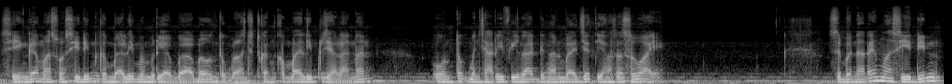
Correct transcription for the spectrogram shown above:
Sehingga Mas Wasidin kembali memberi aba-aba untuk melanjutkan kembali perjalanan untuk mencari villa dengan budget yang sesuai. Sebenarnya Mas Wasidin,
